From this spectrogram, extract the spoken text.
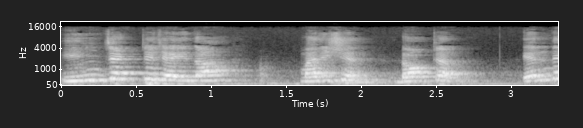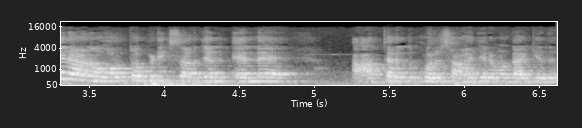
ഇഞ്ചക്ട് ചെയ്ത മനുഷ്യൻ ഡോക്ടർ എന്തിനാണ് ഓർത്തോപെഡിക് സർജൻ എന്നെ അത്തരത്തിൽ ഒരു സാഹചര്യം ഉണ്ടാക്കിയത്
